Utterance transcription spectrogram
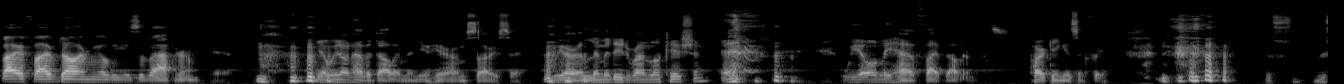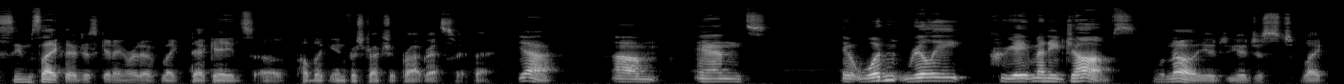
buy a five dollar meal to use the bathroom. Yeah. Yeah, we don't have a dollar menu here. I'm sorry, sir. We are a limited run location. we only have five dollar meals. Parking isn't free. This this seems like they're just getting rid of like decades of public infrastructure progress right there. Yeah. Um, and it wouldn't really create many jobs. Well, no, you you're just like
